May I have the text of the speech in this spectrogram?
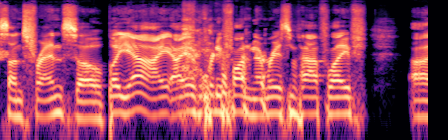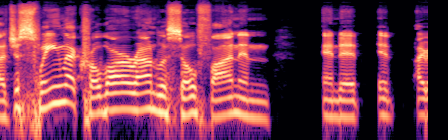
son's friend. So, but yeah, I, I have pretty fond memories of Half Life. Uh, just swinging that crowbar around was so fun, and and it it I,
